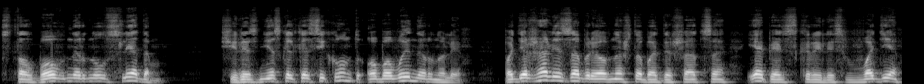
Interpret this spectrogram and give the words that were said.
Столбов нырнул следом. Через несколько секунд оба вынырнули, подержались за бревна, чтобы отдышаться, и опять скрылись в воде.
